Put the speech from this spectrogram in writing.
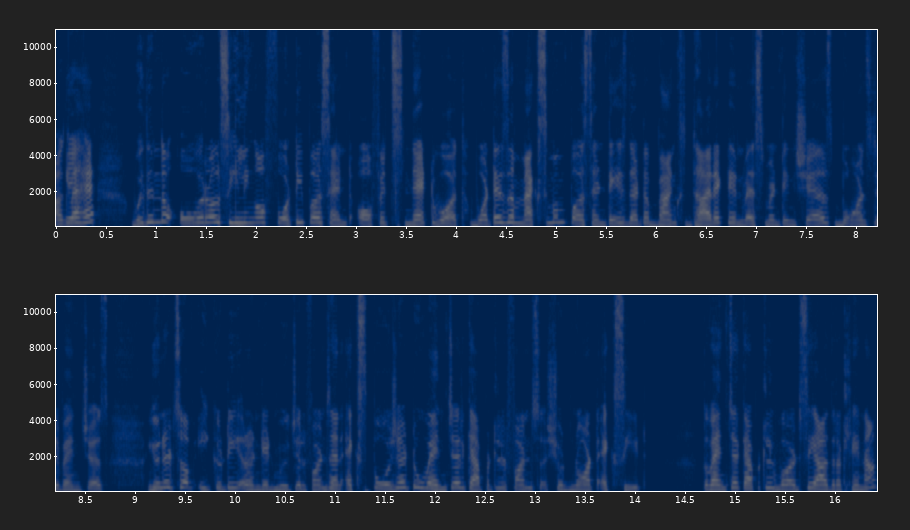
अगला है within the overall ceiling of 40 percent of its net worth what is the maximum percentage that a banks direct investment in shares bonds debentures units of equity oriented mutual funds and exposure to venture capital funds should not exceed तो वेंचर कैपिटल वर्ड से याद रख लेना।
